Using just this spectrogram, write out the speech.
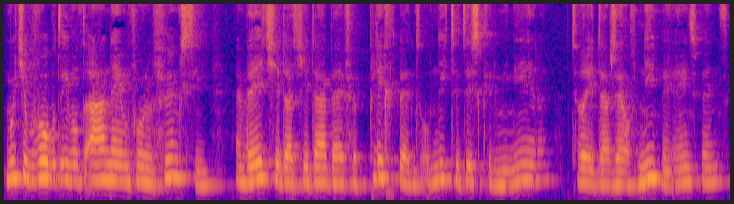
Moet je bijvoorbeeld iemand aannemen voor een functie en weet je dat je daarbij verplicht bent om niet te discrimineren, terwijl je daar zelf niet mee eens bent,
